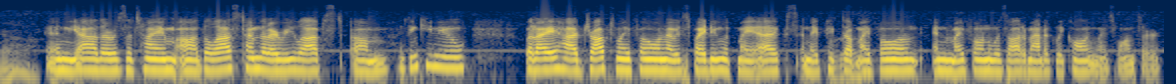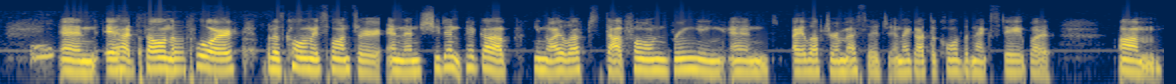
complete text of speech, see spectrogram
yeah And yeah, there was a time, uh, the last time that I relapsed, um, I think he knew but I had dropped my phone. I was fighting with my ex, and I picked up my phone, and my phone was automatically calling my sponsor. And it had fell on the floor, but I was calling my sponsor, and then she didn't pick up. You know, I left that phone ringing, and I left her a message, and I got the call the next day. But, um,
